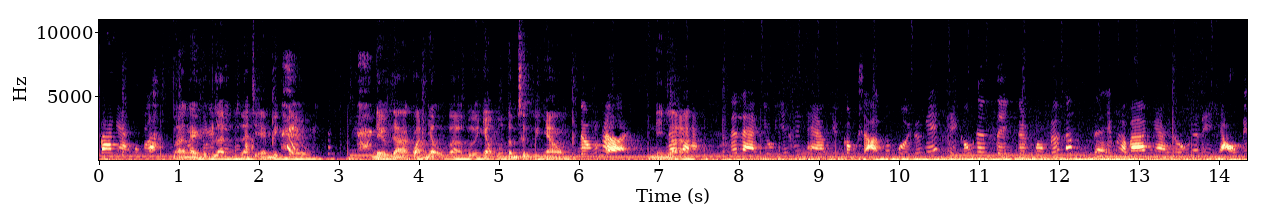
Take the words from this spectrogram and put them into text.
ba ngày một lần Ba ngày một lần là chị em mình đều đều ra quán nhậu và vừa nhậu vừa tâm sự với nhau. đúng rồi Nên nên là là nên là dù như thế nào dù công sở có 10 đứa ghét thì cũng nên tìm được một đứa thích để mà ba ngày rủ nó đi nhậu để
